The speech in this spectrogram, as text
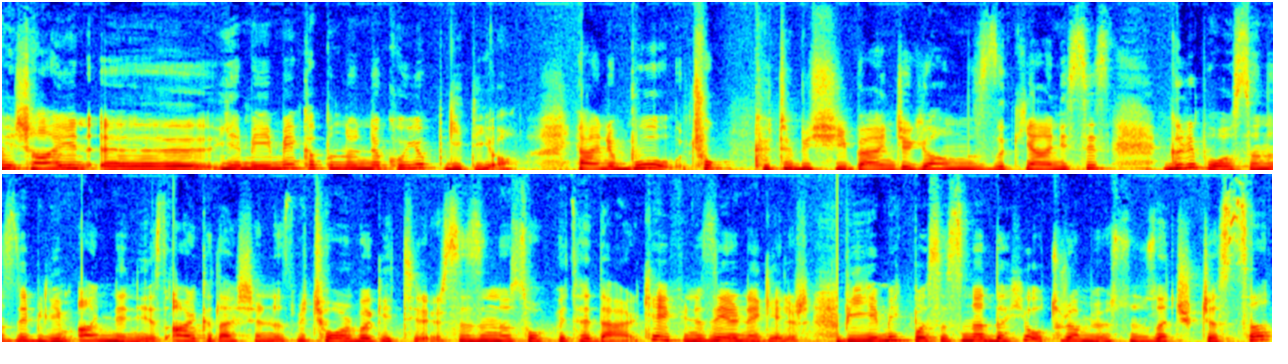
Ve Şahin e, yemeğimi kapının önüne koyup gidiyor. Yani bu çok kötü bir şey bence. Yalnızlık yani siz grip olsanız ne bileyim anneniz, arkadaşlarınız bir çorba getirir. Sizinle sohbet eder. Keyfiniz yerine gelir. Bir yemek masasına dahi oturamıyorsunuz açıkçası.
